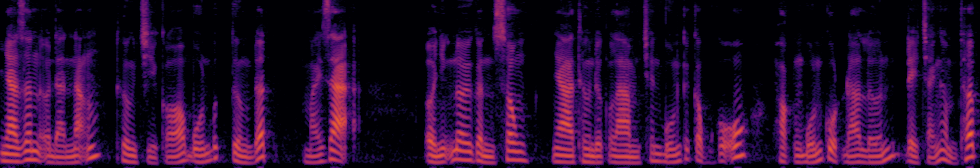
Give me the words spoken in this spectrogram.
Nhà dân ở Đà Nẵng thường chỉ có bốn bức tường đất, mái dạ. Ở những nơi gần sông, nhà thường được làm trên bốn cái cọc gỗ hoặc bốn cột đá lớn để tránh ẩm thấp.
